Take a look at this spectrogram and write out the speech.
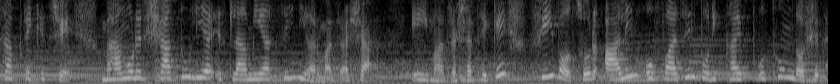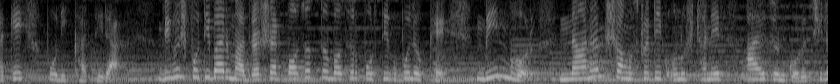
ছাপ রেখেছে ভাঙড়ের সাতুলিয়া ইসলামিয়া সিনিয়র মাদ্রাসা। এই মাদ্রাসা থেকে ফি বছর আলিম ও ফাজিল পরীক্ষায় প্রথম দশে থাকে পরীক্ষার্থীরা। বৃহস্পতিবার মাদ্রাসার পঁচাত্তর বছর পূর্তি উপলক্ষে দিনভর নানান সাংস্কৃতিক অনুষ্ঠানের আয়োজন করেছিল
